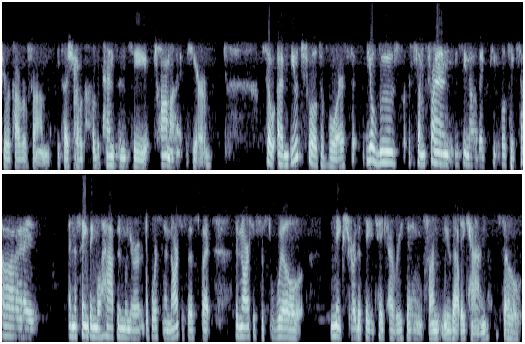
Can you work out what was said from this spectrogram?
to recover from because you have a codependency trauma here. So a mutual divorce, you'll lose some friends, you know, like people take sides and the same thing will happen when you're divorcing a narcissist, but the narcissist will make sure that they take everything from you that they can. So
